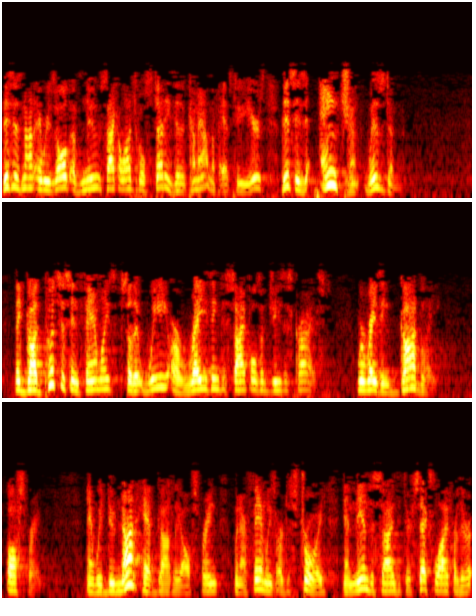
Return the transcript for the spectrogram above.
This is not a result of new psychological studies that have come out in the past two years. This is ancient wisdom. That God puts us in families so that we are raising disciples of Jesus Christ. We're raising godly offspring. And we do not have godly offspring when our families are destroyed and men decide that their sex life or their,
